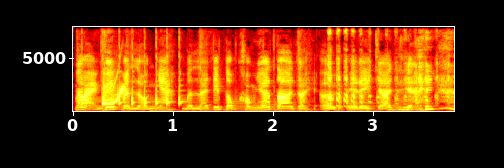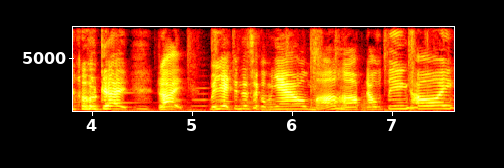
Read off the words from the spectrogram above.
Mấy bạn biết bình luận nha. Mình lại tiếp tục không nhớ tên rồi. Ừ vậy đi chở như vậy. ok. Rồi, bây giờ chúng ta sẽ cùng nhau mở hộp đầu tiên thôi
